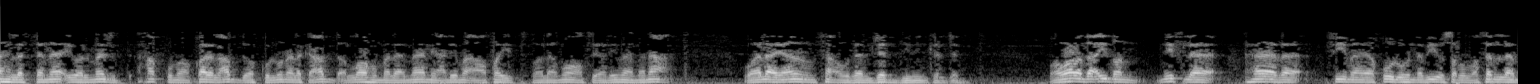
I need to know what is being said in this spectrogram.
أهل الثناء والمجد حق ما قال العبد وكلنا لك عبد. اللهم لا مانع لما أعطيت ولا معطي لما منعت ولا ينفع ذا الجد منك الجد. وورد أيضا مثل هذا فيما يقوله النبي صلى الله عليه وسلم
